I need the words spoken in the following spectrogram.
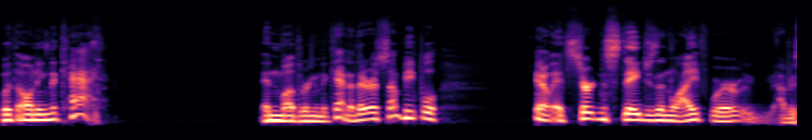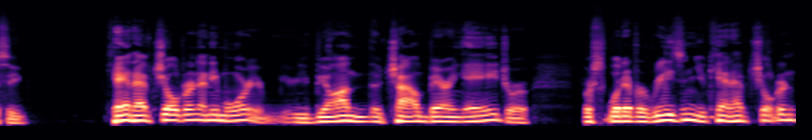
with owning the cat. and mothering the cat. Now, there are some people, you know, at certain stages in life where obviously can't have children anymore. You're, you're beyond the childbearing age, or for whatever reason you can't have children,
